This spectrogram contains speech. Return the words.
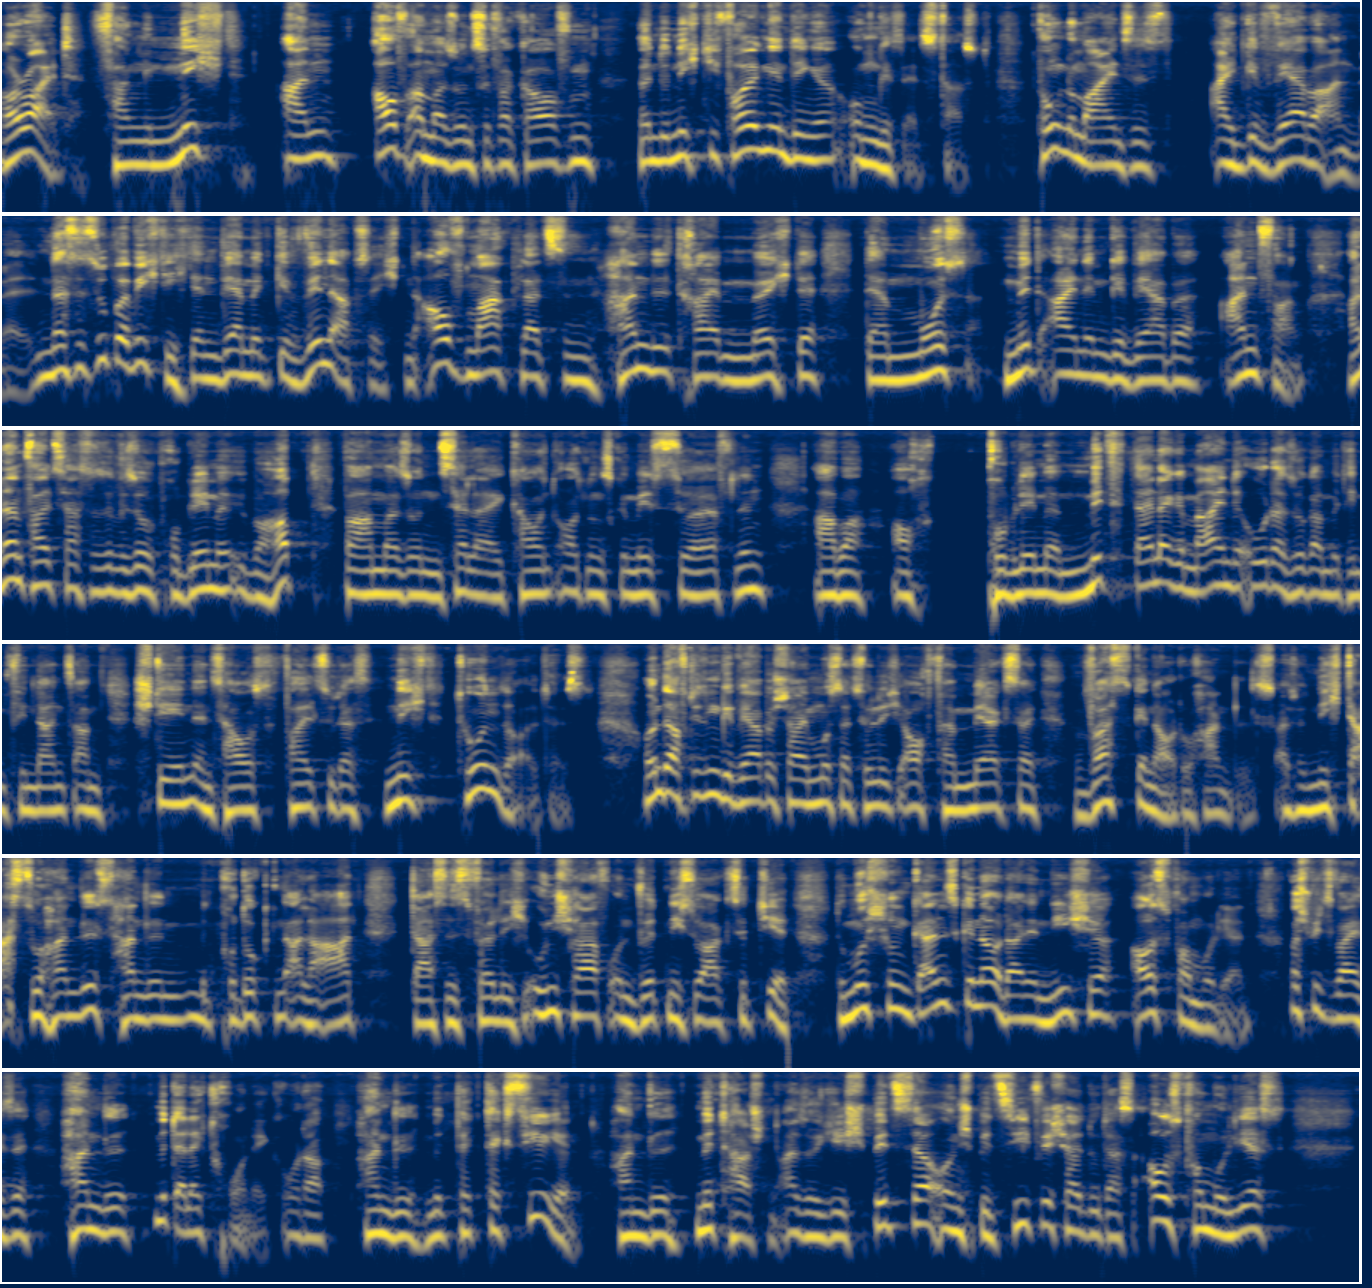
Alright, fang nicht an, auf Amazon zu verkaufen, wenn du nicht die folgenden Dinge umgesetzt hast. Punkt Nummer eins ist, ein Gewerbe anmelden. Das ist super wichtig, denn wer mit Gewinnabsichten auf Marktplätzen Handel treiben möchte, der muss mit einem Gewerbe anfangen. Andernfalls hast du sowieso Probleme überhaupt bei Amazon einen Seller-Account ordnungsgemäß zu eröffnen, aber auch Probleme mit deiner Gemeinde oder sogar mit dem Finanzamt stehen ins Haus, falls du das nicht tun solltest. Und auf diesem Gewerbeschein muss natürlich auch vermerkt sein, was genau du handelst. Also nicht, dass du handelst, handeln mit Produkten aller Art, das ist völlig unscharf und wird nicht so akzeptiert. Du musst schon ganz genau deine Nische ausformulieren. Beispielsweise Handel mit Elektronik oder Handel mit Textilien, Handel mit Taschen. Also je spitzer und spezifischer du das ausformulierst,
